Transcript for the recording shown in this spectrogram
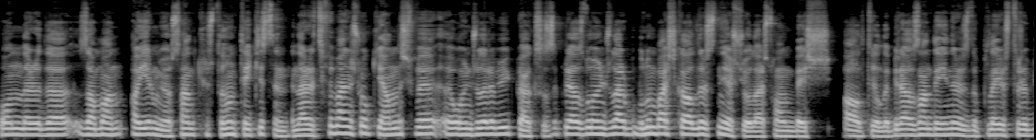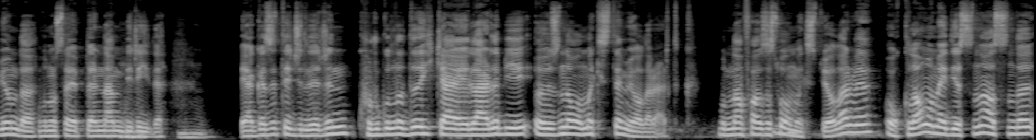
Onlara da zaman ayırmıyorsan küstahın tekisin. Narratifi bence çok yanlış ve oyunculara büyük bir haksızlık. Biraz da oyuncular bunun baş kaldırısını yaşıyorlar son 5-6 yılda. Birazdan değiniriz. The Players Tribune da bunun sebeplerinden biriydi. Ya gazetecilerin kurguladığı hikayelerde bir özne olmak istemiyorlar artık. Bundan fazlası olmak istiyorlar ve Oklahoma medyasını aslında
